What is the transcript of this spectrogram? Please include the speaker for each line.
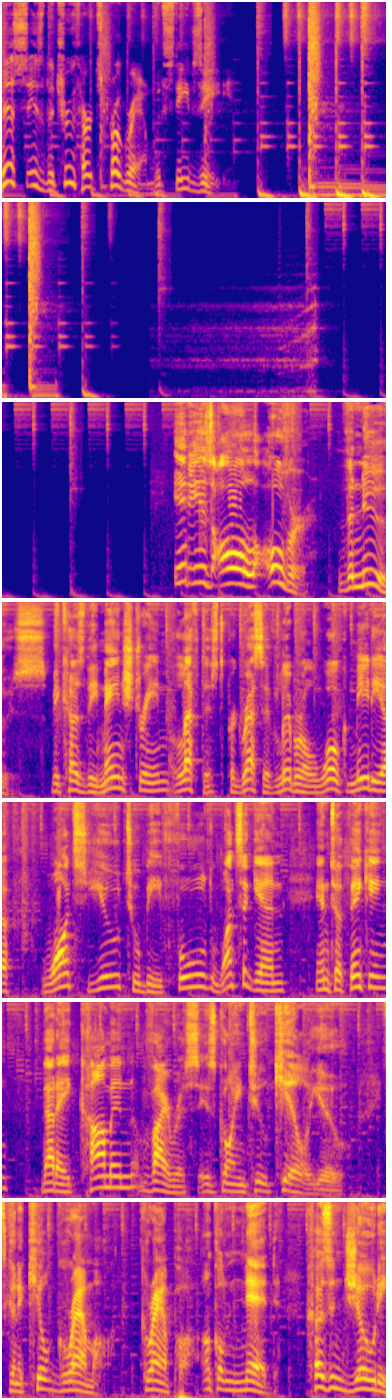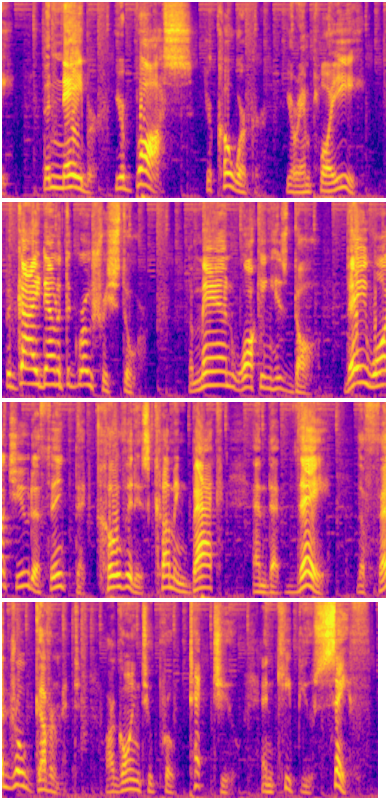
Speaker 1: This is the Truth Hurts program with Steve Z.
Speaker 2: It is all over the news because the mainstream leftist, progressive, liberal, woke media wants you to be fooled once again into thinking that a common virus is going to kill you. It's going to kill grandma, grandpa, Uncle Ned, cousin Jody, the neighbor, your boss, your coworker, your employee, the guy down at the grocery store, the man walking his dog. They want you to think that COVID is coming back and that they, the federal government, are going to protect you and keep you safe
